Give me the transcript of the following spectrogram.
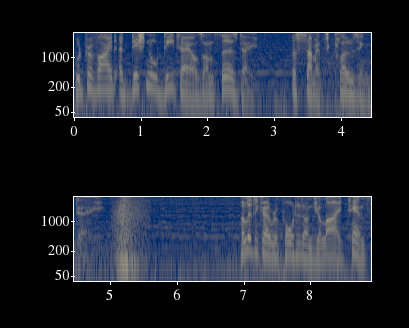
would provide additional details on Thursday, the summit's closing day. Politico reported on July 10th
